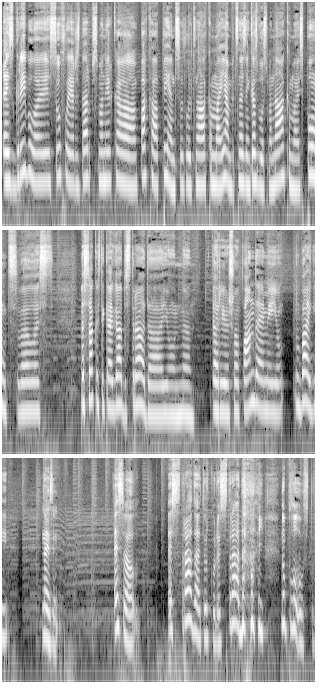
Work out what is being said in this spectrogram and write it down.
Es gribu, lai suflieris darbs man ir kā pakāpiens līdz nākamajam, bet es nezinu, kas būs mans nākamais punkts. Vēl es, es saku, es tikai gadu strādāju, un uh, arī ar šo pandēmiju, nu, baigi, nezinu. Es vēl es strādāju tur, kur es strādāju, nu, plūstu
